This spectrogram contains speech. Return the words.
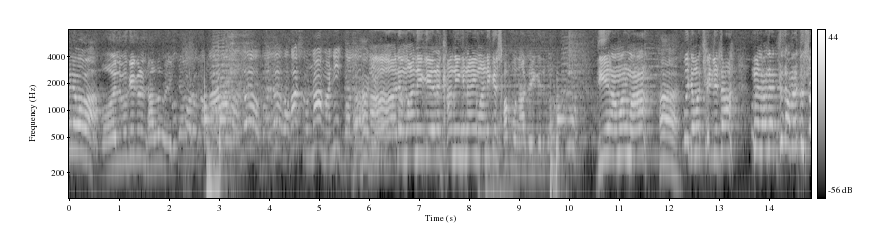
না বাবা। বলব কি করে বলো হ্যাঁ? আর মানিকের খানিক নাই মানিকের স্বপ্ন আছে দিয়ে আমার মা হ্যাঁ। বলছে আমার ছেলেটা মেলা দেখতে যাবে দুশো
